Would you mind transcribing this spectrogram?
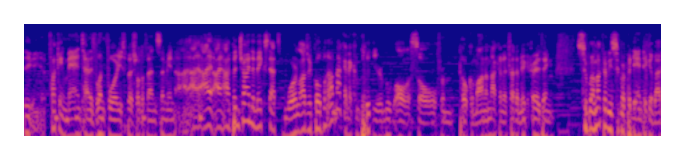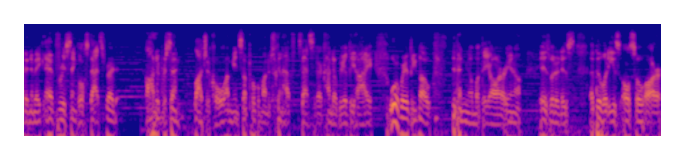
You know, fucking Mantine is 140 special defense. I mean, I, I I've been trying to make stats more logical, but I'm not going to completely remove all the soul from Pokemon. I'm not going to try to make everything super. I'm not going to be super pedantic about it and make every single stat spread 100% logical. I mean, some Pokemon are just going to have stats that are kind of weirdly high or weirdly low, depending on what they are. You know, is what it is. Abilities also are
